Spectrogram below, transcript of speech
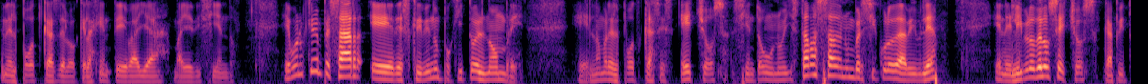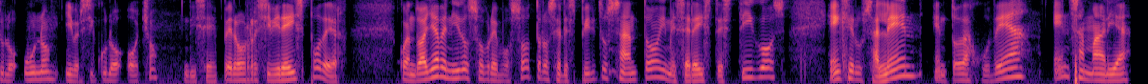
en el podcast de lo que la gente vaya, vaya diciendo. bueno, quiero empezar describiendo un poquito el nombre. El nombre del podcast es Hechos 101 y está basado en un versículo de la Biblia, en el libro de los Hechos, capítulo 1 y versículo 8. Dice, pero recibiréis poder cuando haya venido sobre vosotros el Espíritu Santo y me seréis testigos en Jerusalén, en toda Judea, en Samaria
